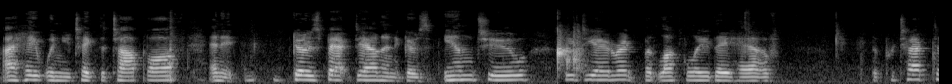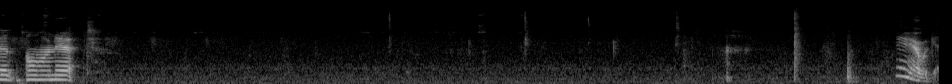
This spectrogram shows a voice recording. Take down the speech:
I hate when you take the top off and it goes back down and it goes into the deodorant, but luckily they have the protectant on it. There we go.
